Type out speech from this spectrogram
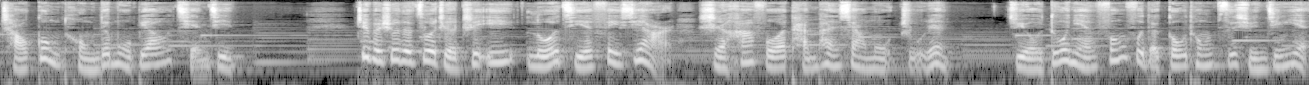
朝共同的目标前进。这本书的作者之一罗杰·费希尔是哈佛谈判项目主任，具有多年丰富的沟通咨询经验，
